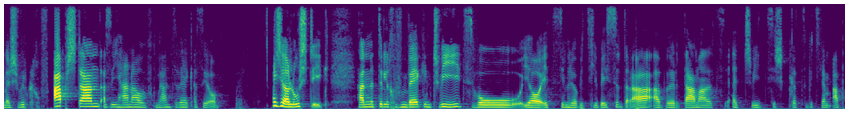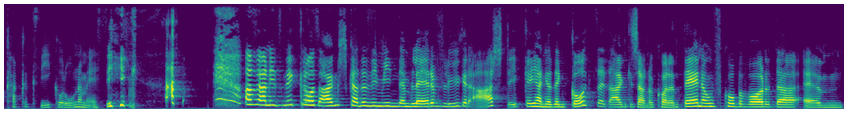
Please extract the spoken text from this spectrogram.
man ist wirklich auf Abstand, also ich habe auch auf dem ganzen Weg, also ja, ist ja lustig. Ich habe natürlich auf dem Weg in die Schweiz, wo, ja, jetzt sind wir ja ein bisschen besser dran, aber damals, äh, die Schweiz war gerade so ein bisschen am Abkacken Corona-mässig. Also ich habe jetzt nicht groß Angst gehabt, dass ich mich in dem leeren Flüger anstecke. Ich habe ja dann, Gott sei Dank, ist auch noch Quarantäne aufgehoben worden. Ähm,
